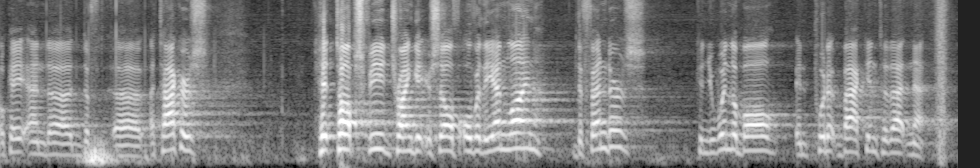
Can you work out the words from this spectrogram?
Okay, and uh, def- uh, attackers, hit top speed, try and get yourself over the end line. Defenders, can you win the ball and put it back into that net?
